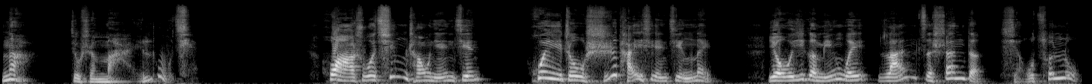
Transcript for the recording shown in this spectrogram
那就是买路钱。话说清朝年间，徽州石台县境内有一个名为蓝子山的小村落，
